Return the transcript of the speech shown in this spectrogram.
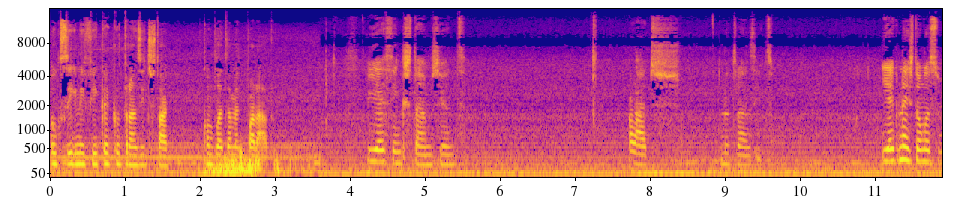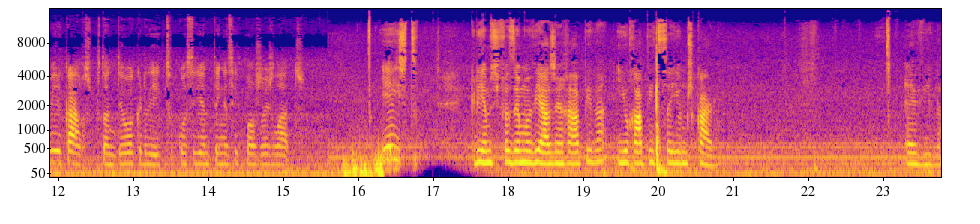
o que significa que o trânsito está completamente parado. E é assim que estamos, gente. Parados no trânsito. E é que nem estão a subir carros, portanto eu acredito que o acidente tenha sido para os dois lados. E é isto. Queríamos fazer uma viagem rápida e o rápido saiu-nos caro. É a vida.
